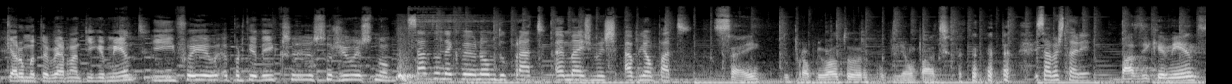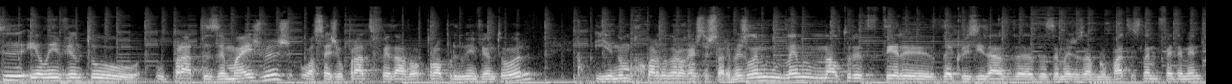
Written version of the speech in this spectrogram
que era uma taberna antigamente, e foi a partir daí que surgiu este nome. Sabe de onde é que veio o nome do prato ameijoas à abelhão pato? Sei, do próprio autor, o Bilhão Pato. Sabe a história? Basicamente, ele inventou o prato das amêijoas, ou seja, o prato foi dado ao próprio do inventor, e eu não me recordo agora o resto da história, mas lembro-me lembro na altura de ter eh, da curiosidade da- das amêijoas à Bilhão Pato, isso lembro perfeitamente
